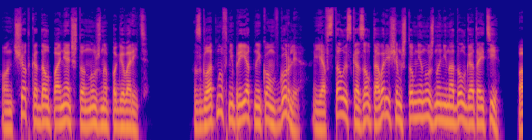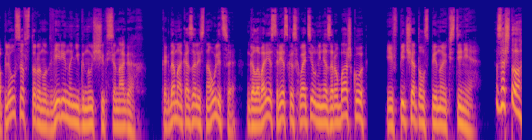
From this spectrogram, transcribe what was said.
он четко дал понять, что нужно поговорить. Сглотнув неприятный ком в горле, я встал и сказал товарищам, что мне нужно ненадолго отойти. Поплелся в сторону двери на негнущихся ногах. Когда мы оказались на улице, головорез резко схватил меня за рубашку и впечатал спиной к стене. «За что?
